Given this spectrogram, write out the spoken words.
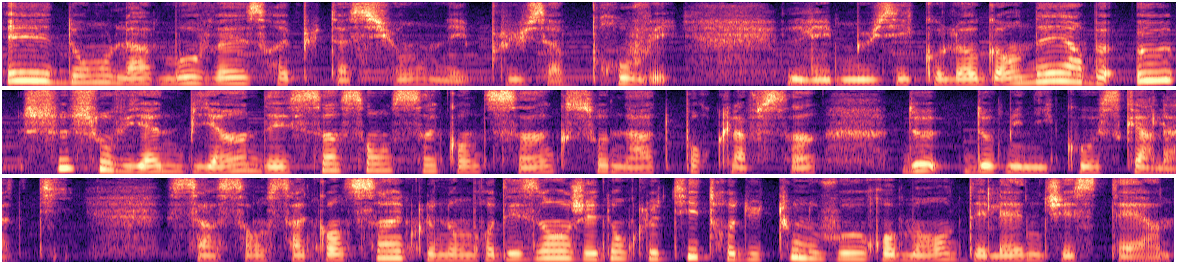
et dont la mauvaise réputation n'est plus à prouver. Les musicologues en herbe, eux, se souviennent bien des 555 sonates pour clavecin de Domenico Scarlatti. 555, le nombre des anges, est donc le titre du tout nouveau roman d'Hélène Gestern,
